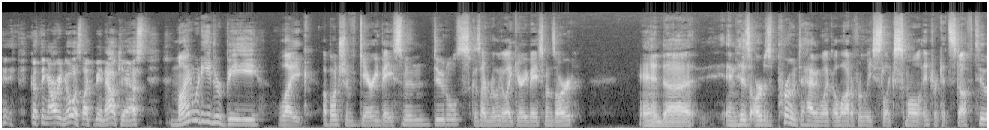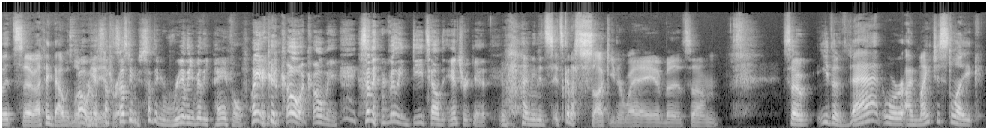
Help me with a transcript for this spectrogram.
good thing I already know what it's like to be an outcast. mine would either be like a bunch of Gary Baseman doodles because I really like Gary Baseman's art, and uh, and his art is prone to having like a lot of really like small intricate stuff to it. So I think that would look Oh really yeah, some- interesting. something something really really painful. Way to go, Akomi. Something really detailed and intricate. I mean, it's it's gonna suck either way, but it's um. So either that, or I might just like,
